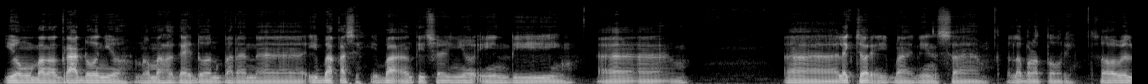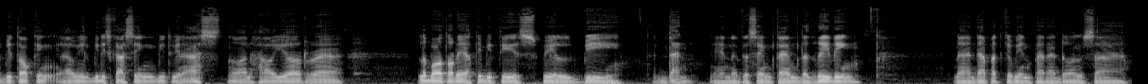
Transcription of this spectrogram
yung mga grado nyo no? Makagay doon para na iba kasi iba ang teacher nyo in the uh, uh, lecture iba din sa laboratory. So we'll be talking uh, we'll be discussing between us no? On how your uh, laboratory activities will be done. And at the same time the grading na dapat gawin para doon sa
